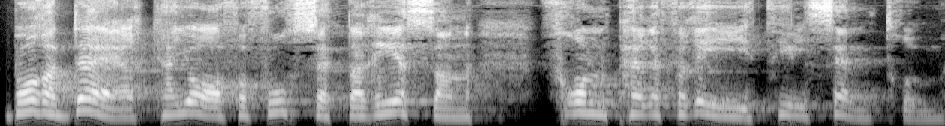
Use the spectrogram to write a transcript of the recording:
Bara där kan jag få fortsätta resan från periferi till centrum.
